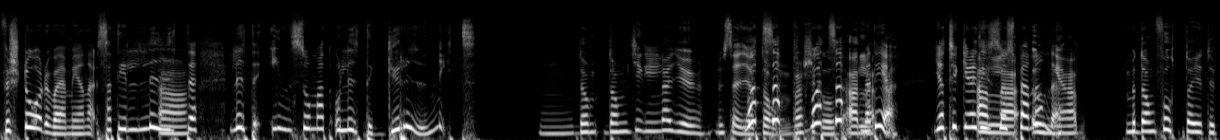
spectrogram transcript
Förstår du vad jag menar? Så det är lite, Ja. lite inzoomat och lite grynigt. Mm, de, de gillar ju, nu säger jag dem, varsågod. What's up alla, med det? Jag tycker att det är så spännande. unga, men de fotar ju typ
